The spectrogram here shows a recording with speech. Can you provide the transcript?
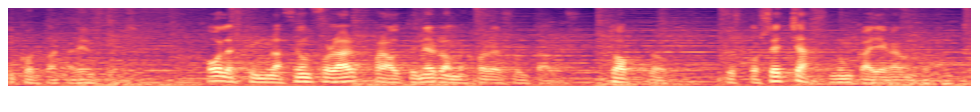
y contra carencias, o la estimulación floral para obtener los mejores resultados. Top Crop, tus cosechas nunca llegaron tan alto.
